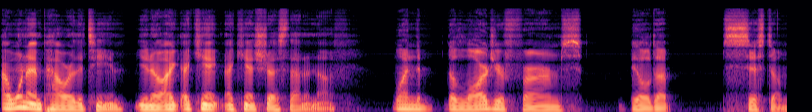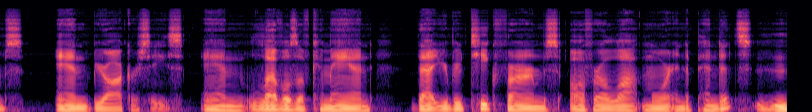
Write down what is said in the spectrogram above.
I want to empower the team. You know, I, I can't I can't stress that enough. when the, the larger firms build up systems and bureaucracies and levels of command that your boutique firms offer a lot more independence Mm-hmm.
